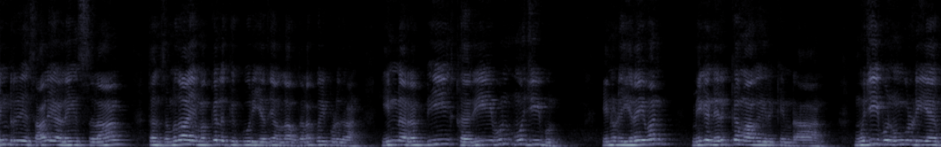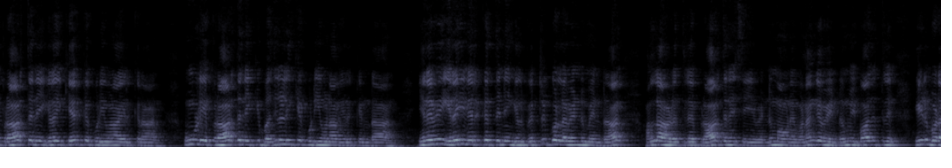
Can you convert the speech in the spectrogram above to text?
என்று சாலை அலை இஸ்லாம் தன் சமுதாய மக்களுக்கு கூறியதை அல்லாஹ் தலா குறிப்பிடுகிறான். இன்ன ரப்பி கரீபுன் முஜீபுன். என்னுடைய இறைவன் மிக நெருக்கமாக இருக்கின்றான். முஜீபன் உங்களுடைய பிரார்த்தனைகளை கேட்கக்கூடியவனாக இருக்கிறான். உங்களுடைய பிரார்த்தனைக்கு பதிலளிக்கக்கூடியவனாக இருக்கின்றான். எனவே இறை நெருக்கத்தை நீங்கள் பெற்றுக்கொள்ள வேண்டும் என்றால் அல்லாஹிடத்தில் பிரார்த்தனை செய்ய வேண்டும் அவனை வணங்க வேண்டும் இப்பாதத்தில் ஈடுபட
